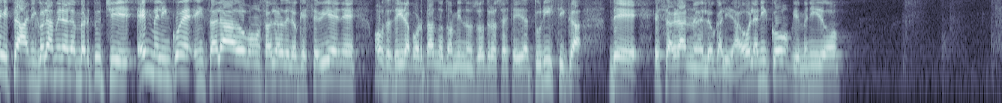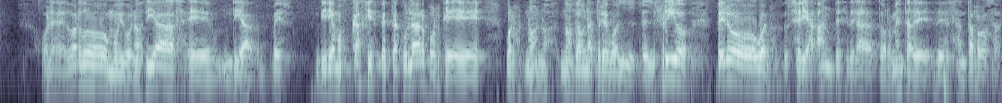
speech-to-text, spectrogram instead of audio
Ahí está, Nicolás Mena Lambertucci en Melincue instalado. Vamos a hablar de lo que se viene. Vamos a seguir aportando también nosotros a esta idea turística de esa gran localidad. Hola Nico, bienvenido. Hola Eduardo, muy buenos días. Eh, un día diríamos casi espectacular porque bueno, nos da una tregua el, frío, pero bueno, sería antes de la tormenta de, Santa Rosa.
